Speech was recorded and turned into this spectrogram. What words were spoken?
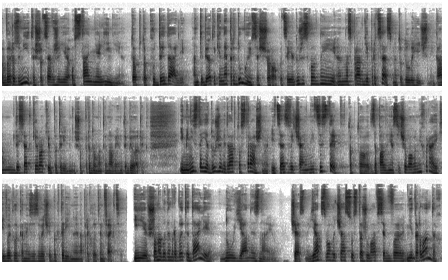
Ви розумієте, що це вже є остання лінія. Тобто, куди далі? Антибіотики не придумуються щороку. Це є дуже складний е, насправді процес методологічний. Там десятки років потрібні, щоб придумати новий антибіотик. І мені стає дуже відверто страшно, і це звичайний цистит, тобто запалення сечового міхура, який викликаний зазвичай бактерійною, наприклад, інфекцією. І що ми будемо робити далі? Ну я не знаю. Чесно, я свого часу стажувався в Нідерландах.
